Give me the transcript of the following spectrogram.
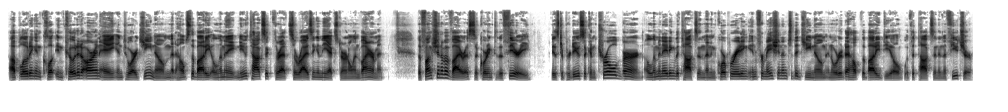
uploading encoded RNA into our genome that helps the body eliminate new toxic threats arising in the external environment. The function of a virus, according to the theory, is to produce a controlled burn, eliminating the toxin, then incorporating information into the genome in order to help the body deal with the toxin in the future.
